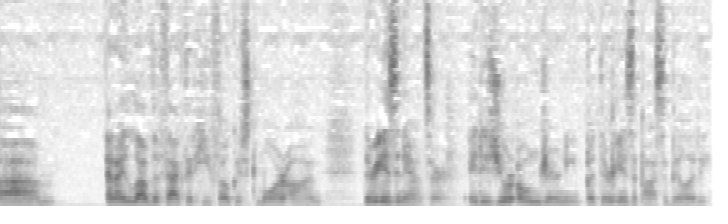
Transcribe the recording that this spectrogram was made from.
Um, and I love the fact that he focused more on there is an answer. It is your own journey, but there is a possibility.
